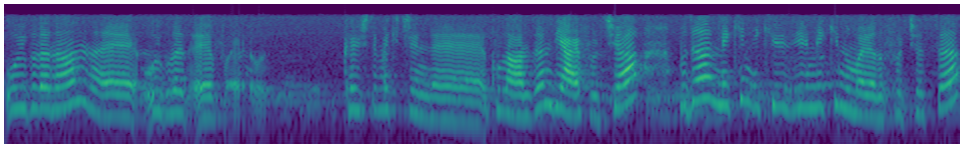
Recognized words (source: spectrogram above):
uygulanan e, uygula, e, karıştırmak için e, kullandığım diğer fırça. Bu da MAC'in 222 numaralı fırçası.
